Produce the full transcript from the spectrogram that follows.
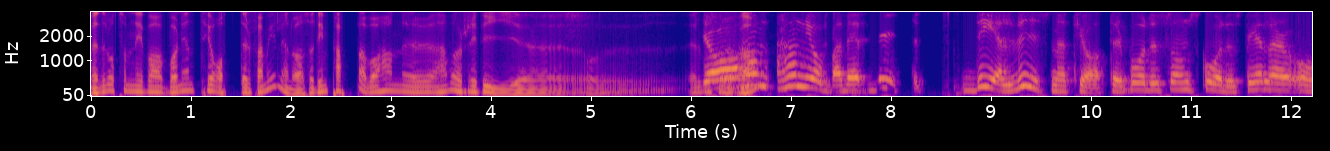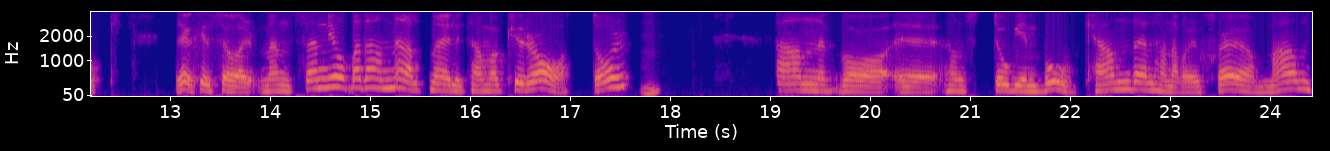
Men det låter som ni var, var ni en teaterfamilj ändå? Alltså din pappa, var han, eh, han var revy? eh, Eller Ja, du? han, han jobbade bit, delvis med teater, både som skådespelare och regissör. Men sen jobbade han med allt möjligt. Han var kurator. Mm. Han, var, eh, han stod i en bokhandel, han har varit sjöman.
